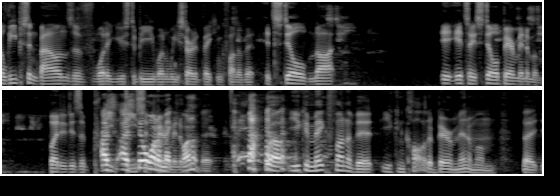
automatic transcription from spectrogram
a leaps and bounds of what it used to be when we started making fun of it. It's still not. It, it's a still bare minimum, but it is a I, pretty I still decent want to bare make minimum. fun of it. well, you can make fun of it. You can call it a bare minimum, but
